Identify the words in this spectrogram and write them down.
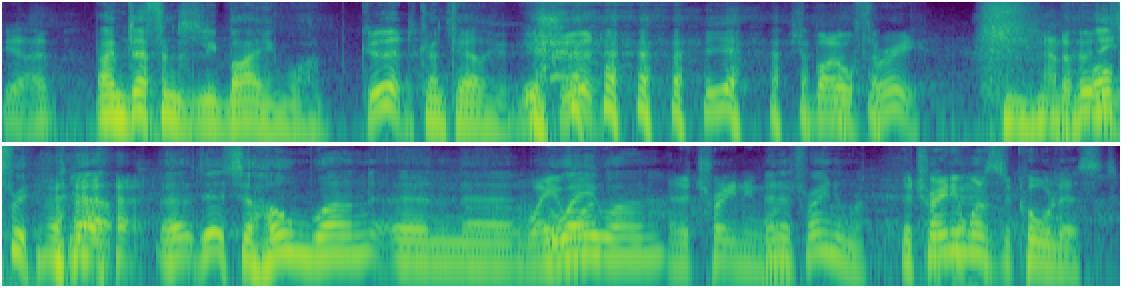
Yeah I'm definitely buying one. Good. I can tell you. you should yeah. you should buy all three and a hoodie All three. yeah. Uh, it's a home one, an uh, away, away, one, one, and a training one. and a training one. the training Okay. one's the coolest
